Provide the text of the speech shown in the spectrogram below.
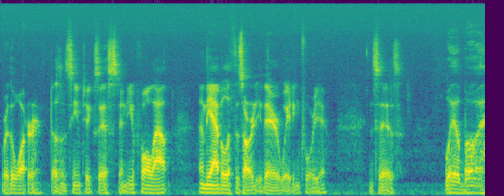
where the water doesn't seem to exist, and you fall out, and the Aboleth is already there waiting for you, and says, Well, boy,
